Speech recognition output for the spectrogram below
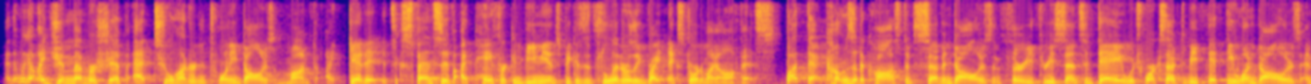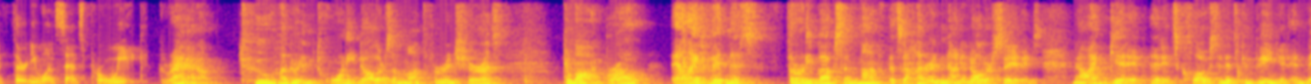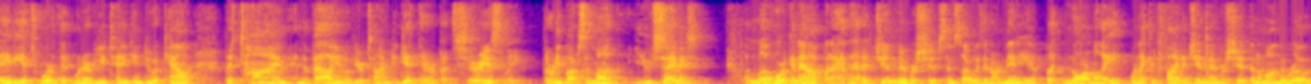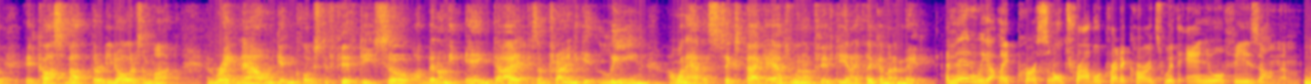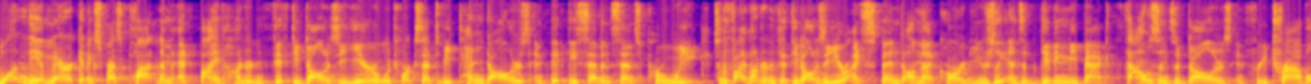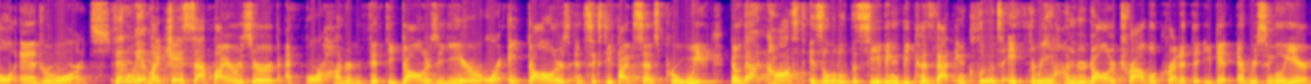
And then we got my gym membership at $220 a month. I get it, it's expensive. I pay for convenience because it's literally right next door to my office. But that comes at a cost of $7.33 a day, which works out to be $51.31 per week. Graham, $220 a month for insurance? Come on, bro. LA Fitness, 30 bucks a month. That's $190 savings. Now I get it that it's close and it's convenient and maybe it's worth it whenever you take into account the time and the value of your time to get there. But seriously, 30 bucks a month, huge savings. I love working out, but I haven't had a gym membership since I was in Armenia. But normally, when I can find a gym membership and I'm on the road, it costs about $30 a month. And right now, I'm getting close to 50, so I've been on the egg diet because I'm trying to get lean. I want to have a six pack abs when I'm 50, and I think I'm going to make it. And then we got my personal travel credit cards with annual fees on them. One, the American Express Platinum at $550 a year, which works out to be $10.57 per week. So the $550 a year I spend on that card usually ends up giving me back thousands of dollars in free travel and rewards. Then we have my Chase Sapphire Reserve at $450 a year or $8.65 per week. Now that cost is a little deceiving because that includes a $300 travel credit that you get every single year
